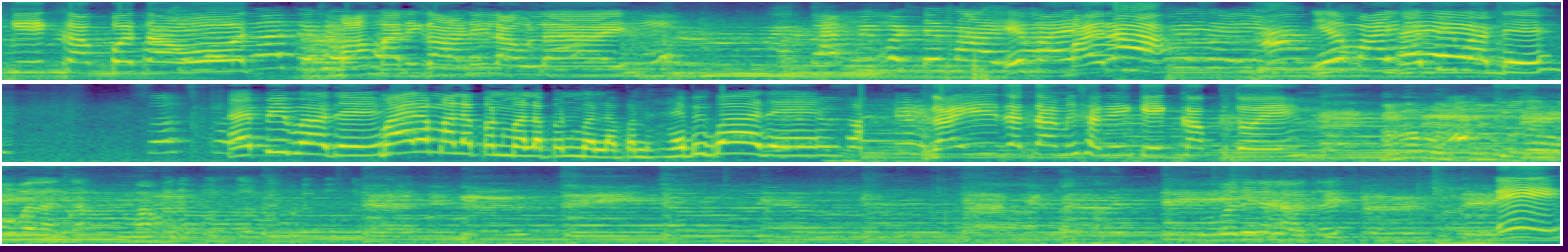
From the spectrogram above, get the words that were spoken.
केक कापत आहोत. मामाने गाणी लावलाय. पण मला पण मला पण. हॅपी बर्थडे गाईज आता आम्ही सगळे केक कापतोय. ए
